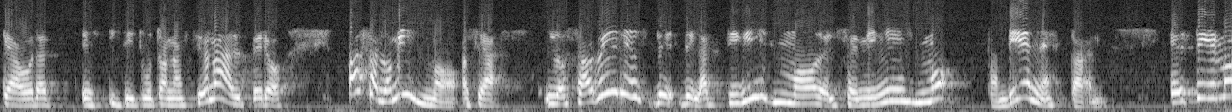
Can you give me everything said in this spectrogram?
que ahora es Instituto Nacional, pero pasa lo mismo, o sea, los saberes del activismo, del feminismo, también están. El tema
